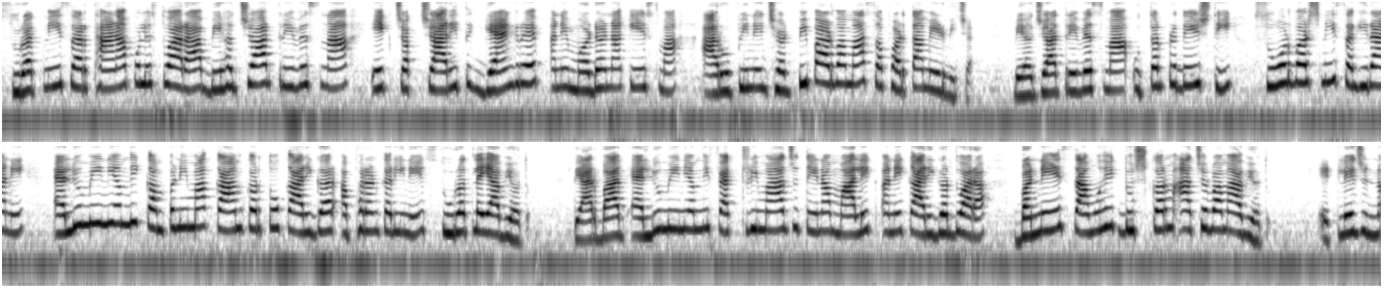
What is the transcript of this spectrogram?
સુરતની સરથાણા પોલીસ દ્વારા બે હજાર ત્રેવીસના એક ચકચારિત ગેંગરેપ અને મર્ડરના કેસમાં આરોપીને ઝડપી પાડવામાં સફળતા મેળવી છે. બે હજાર ત્રેવીસમાં ઉત્તર પ્રદેશથી સોળ વર્ષની સગીરાને એલ્યુમિનિયમની કંપનીમાં કામ કરતો કારીગર અપહરણ કરીને સુરત લઈ આવ્યો હતો. ત્યારબાદ એલ્યુમિનિયમની ફેક્ટરીમાં જ તેના માલિક અને કારીગર દ્વારા બંનેએ સામૂહિક દુષ્કર્મ આચરવામાં આવ્યું હતું. એટલે જ ન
